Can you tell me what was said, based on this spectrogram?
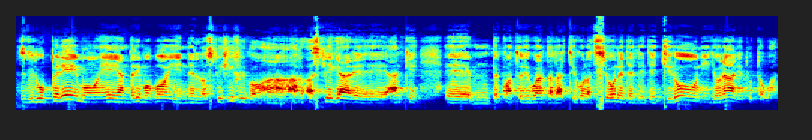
svilupperemo e andremo poi nello specifico a, a, a spiegare anche eh, per quanto riguarda l'articolazione delle, dei gironi, gli orari e tutto quanto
